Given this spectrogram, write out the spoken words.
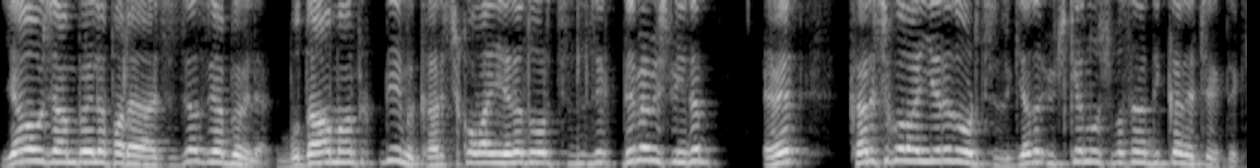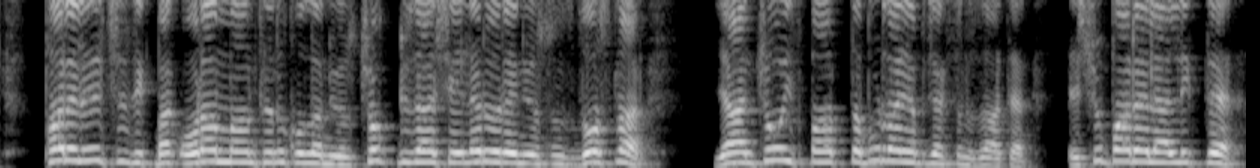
Ya hocam böyle paralel çizeceğiz ya böyle. Bu daha mantıklı değil mi? Karışık olan yere doğru çizilecek dememiş miydim? Evet. Karışık olan yere doğru çizdik ya da üçgen oluşmasına dikkat edecektik. Paraleli çizdik. Bak oran mantığını kullanıyoruz. Çok güzel şeyler öğreniyorsunuz dostlar. Yani çoğu ispatı da buradan yapacaksınız zaten. E şu paralellikte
